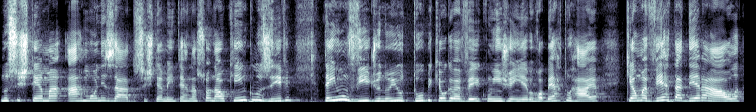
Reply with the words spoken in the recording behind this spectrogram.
no sistema harmonizado, sistema internacional, que inclusive tem um vídeo no YouTube que eu gravei com o engenheiro Roberto Raia, que é uma verdadeira aula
